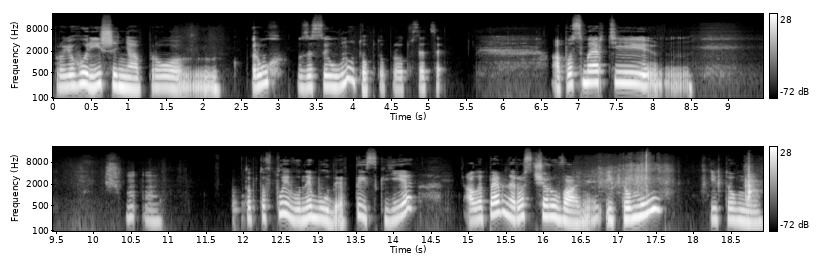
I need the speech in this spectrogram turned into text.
про його рішення, про рух ЗСУ, ну, тобто про все це. А по смерті. м, м-м. Тобто впливу не буде. Тиск є, але певне розчарування. І тому, і тому.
